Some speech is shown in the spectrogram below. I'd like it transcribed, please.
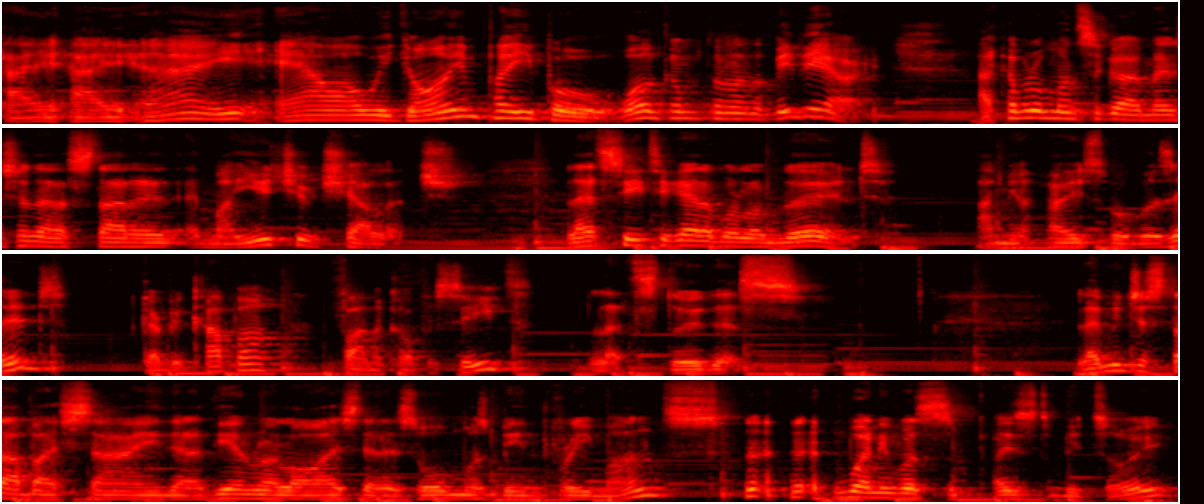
Hey, hey, hey, how are we going, people? Welcome to another video. A couple of months ago, I mentioned that I started my YouTube challenge. Let's see together what I've learned. I'm your host, Bobo Zed. Grab your cuppa, find a coffee seat. Let's do this. Let me just start by saying that I didn't realize that it's almost been three months when it was supposed to be two.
